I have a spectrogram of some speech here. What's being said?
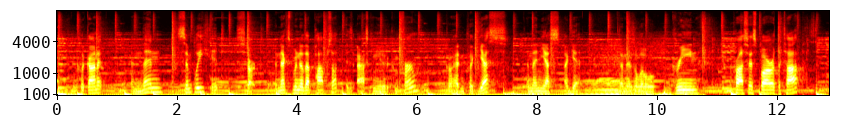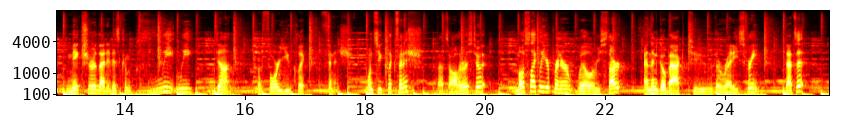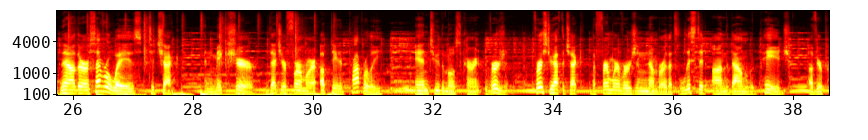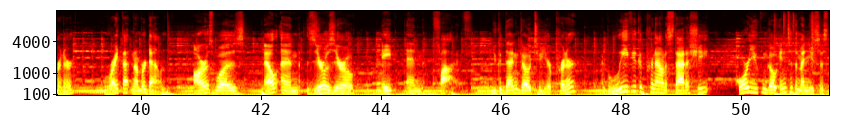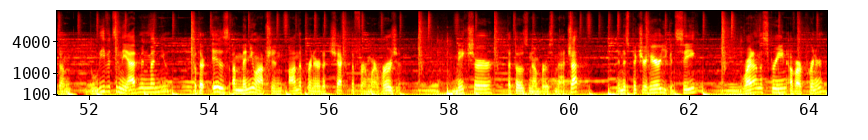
You can click on it and then simply hit start. The next window that pops up is asking you to confirm. Go ahead and click yes, and then yes again. Then there's a little green process bar at the top. Make sure that it is completely done before you click finish. Once you click finish, that's all there is to it. Most likely your printer will restart and then go back to the ready screen. That's it. Now there are several ways to check and make sure that your firmware updated properly and to the most current version. First, you have to check the firmware version number that's listed on the download page of your printer. Write that number down. Ours was LN008N5. You could then go to your printer. I believe you could print out a status sheet or you can go into the menu system. I believe it's in the admin menu, but there is a menu option on the printer to check the firmware version. Make sure that those numbers match up. In this picture here, you can see right on the screen of our printer,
